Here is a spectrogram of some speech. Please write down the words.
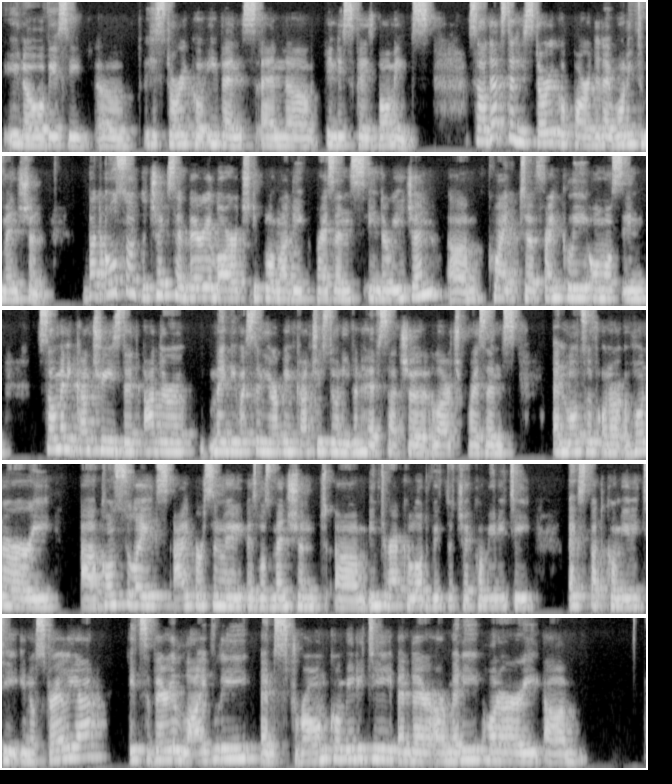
you know, obviously uh, historical events and uh, in this case bombings. So that's the historical part that I wanted to mention. But also, the Czechs have very large diplomatic presence in the region. Um, quite uh, frankly, almost in so many countries that other maybe Western European countries don't even have such a large presence, and lots of honor- honorary uh, consulates, I personally, as was mentioned, um, interact a lot with the Czech community, expat community in Australia. It's a very lively and strong community, and there are many honorary um,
